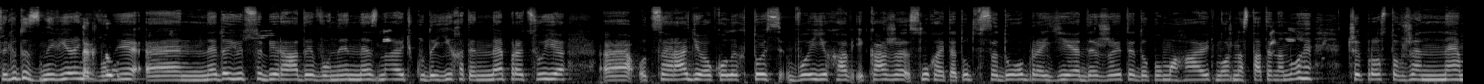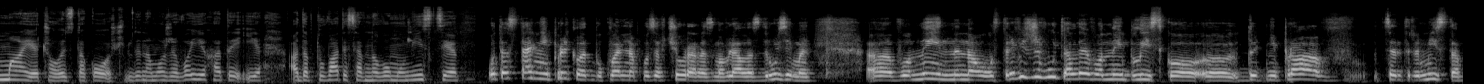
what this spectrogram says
то люди зневірені, Так, вони е, не дають собі ради, вони не знають, куди їхати. Не працює е, оце радіо, коли хтось виїхав і каже: слухайте, тут все добре, є де жити, допомагають, можна стати на ноги. Чи просто вже немає чогось такого, що людина може виїхати і адаптуватися в новому місці? От останній приклад, буквально позавчора розмовляла з друзями. Вони не на острові живуть, але вони близько е, до Дніпра, в центр міста,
